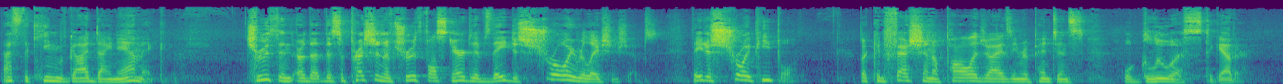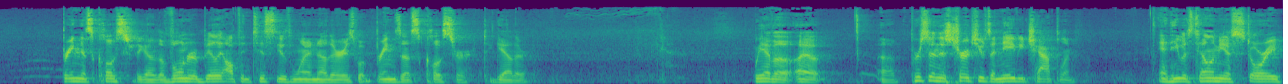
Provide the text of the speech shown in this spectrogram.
That's the kingdom of God dynamic truth and, or the, the suppression of truth, false narratives, they destroy relationships. They destroy people. But confession, apologizing, repentance will glue us together, bring us closer together. The vulnerability, authenticity with one another is what brings us closer together. We have a, a, a person in this church, he was a Navy chaplain. And he was telling me a story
